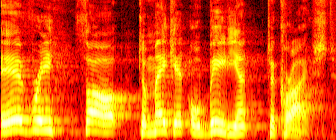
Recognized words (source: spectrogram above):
every thought to make it obedient to Christ.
